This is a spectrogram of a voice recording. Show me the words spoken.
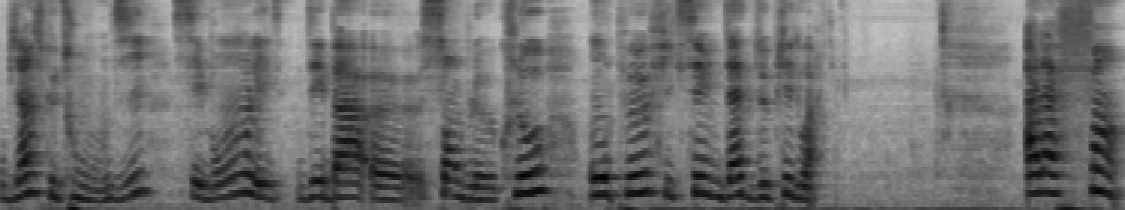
Ou bien est-ce que tout le monde dit c'est bon, les débats euh, semblent clos, on peut fixer une date de plaidoirie À la fin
